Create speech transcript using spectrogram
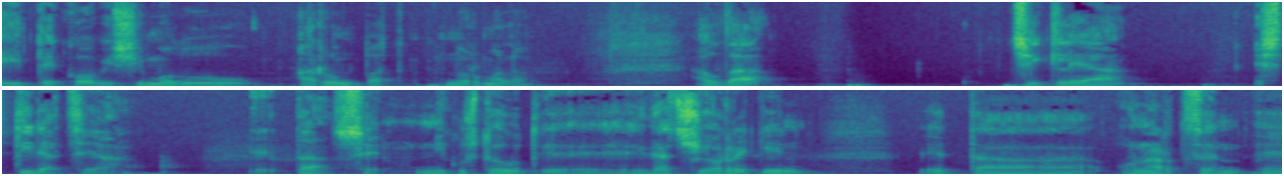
egiteko bizimodu arrunt bat, normala. Hau da, txiklea estiratzea. Eta, ze, nik uste dut, e, idatzi horrekin, eta onartzen e,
